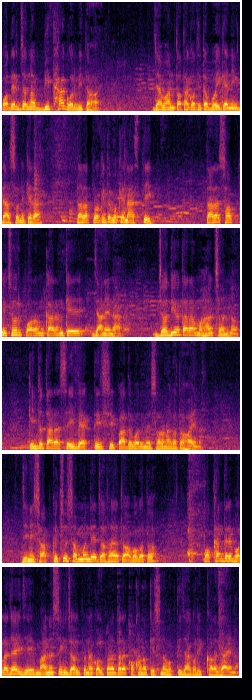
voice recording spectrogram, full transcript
পদের জন্য বৃথা গর্বিত হয়। যেমন তথাকথিত বৈজ্ঞানিক, দার্শনিকেরা, তারা প্রকৃতপক্ষে নাস্তিক। তারা সব কিছুর পরম কারণকে জানে না। যদিও তারা মহাচ্ছন্ন, কিন্তু তারা সেই ব্যক্তির শ্রী শ্রীপাদপদ্মে শরণাগত হয় না। যিনি সব কিছু সম্বন্ধে যথাযথ অবগত পক্ষান্তরে বলা যায় যে মানসিক জল্পনা কল্পনা দ্বারা কখনো কৃষ্ণ ভক্তি জাগরিক করা যায় না।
